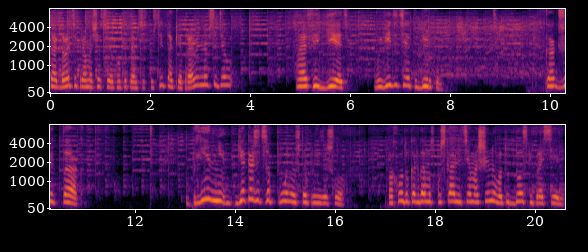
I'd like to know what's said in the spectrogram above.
Так, давайте прямо сейчас ее попытаемся спустить. Так, я правильно все делаю. Офигеть! Вы видите эту дырку? Как же так? Блин, не... я, кажется, понял, что произошло. Походу, когда мы спускали те машины, вот тут доски просели.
